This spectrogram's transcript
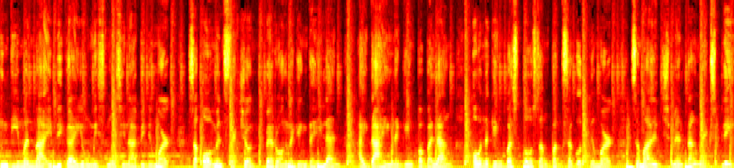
Hindi man maibigay yung mismong sinabi ni Mark sa comment section pero ang naging dahilan ay dahil naging pabalang o naging bastos ang pagsagot ni Mark sa management ng next play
